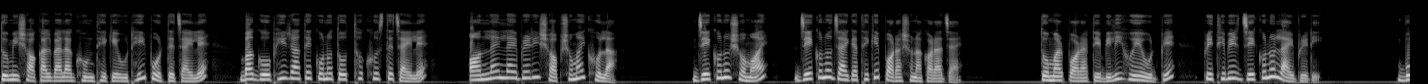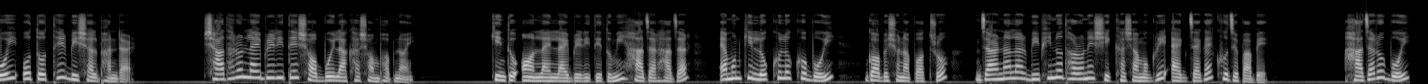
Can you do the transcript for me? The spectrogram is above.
তুমি সকালবেলা ঘুম থেকে উঠেই পড়তে চাইলে বা গভীর রাতে কোনো তথ্য খুঁজতে চাইলে অনলাইন লাইব্রেরি সবসময় খোলা। যে কোনো সময় যে কোনো জায়গা থেকে পড়াশোনা করা যায়। তোমার পড়া টেবিলই হয়ে উঠবে পৃথিবীর যে কোনো লাইব্রেরি। বই ও তথ্যের বিশাল ভাণ্ডার। সাধারণ লাইব্রেরিতে সব বই লেখা সম্ভব নয়। কিন্তু অনলাইন লাইব্রেরিতে তুমি হাজার হাজার, এমনকি লক্ষ লক্ষ বই, গবেষণাপত্র, জার্নাল আর বিভিন্ন ধরনের শিক্ষা সামগ্রী এক জায়গায় খুঁজে পাবে। হাজারো বই,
